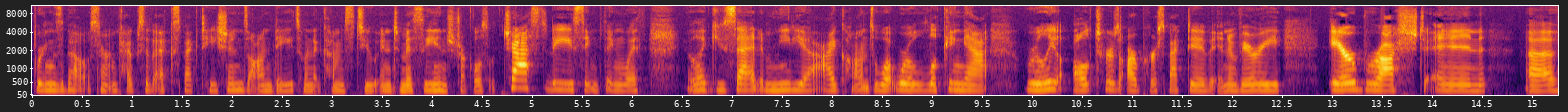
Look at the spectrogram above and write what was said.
brings about certain types of expectations on dates when it comes to intimacy and struggles with chastity. Same thing with, you know, like you said, media icons. What we're looking at really alters our perspective in a very airbrushed and uh,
